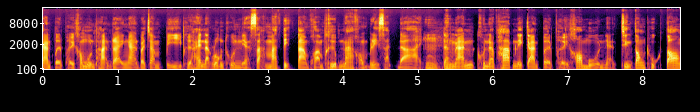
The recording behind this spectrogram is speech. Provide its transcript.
การเปิดเผยข้อมูลผ่านรายงานประจำปี เพื่อให้นักลงทุนเนี่ยสามารถติดตามความคืบหน้าของบริษัทได้อืมดังนั้นคุณภาพในการเปิดเผยข้อมูลเนี่ยจึงต้องถูกต้อง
